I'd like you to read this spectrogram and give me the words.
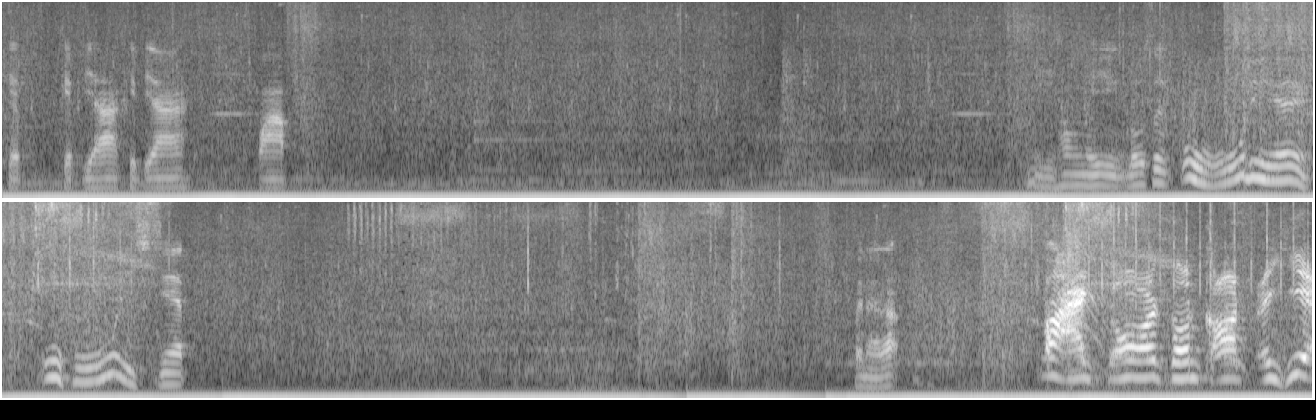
เก็บเก็บ ยาเก็บยาปาบนี่ห้องนี้อีกรู้สึกโอ้โหดีไงโอ้โหเจ็ดไปไหนล้วไอ้โจโดนกอดไอ้เหี้ย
